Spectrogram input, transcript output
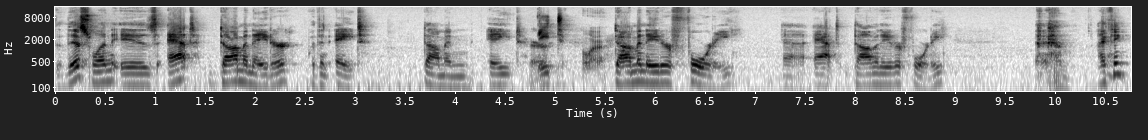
This one is at Dominator with an eight, Domin eight or eight or Dominator forty, uh, at Dominator forty. I think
